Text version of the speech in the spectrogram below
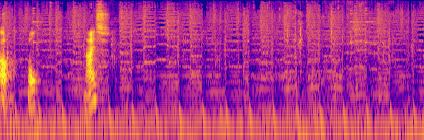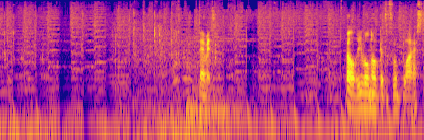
Oh, well, nice. Damn it. Well, he will not get the full blast.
